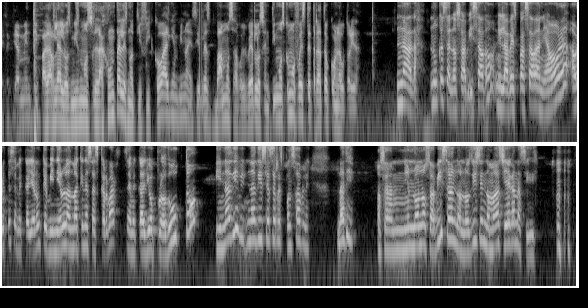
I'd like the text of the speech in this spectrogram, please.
Efectivamente, y pagarle a los mismos. La Junta les notificó, alguien vino a decirles, vamos a volver, lo sentimos. ¿Cómo fue este trato con la autoridad? Nada, nunca se nos ha avisado, ni la vez pasada ni ahora. Ahorita se me cayeron que vinieron las máquinas a escarbar, se me cayó producto y nadie, nadie se hace responsable, nadie. O sea, no nos avisan, no nos dicen, nomás llegan así.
